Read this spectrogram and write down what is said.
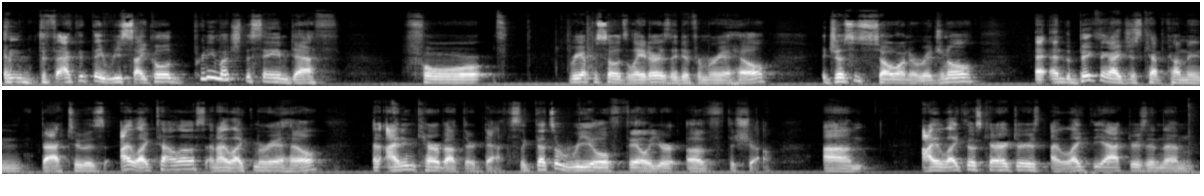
and the fact that they recycled pretty much the same death for three episodes later as they did for Maria Hill, it just is so unoriginal. And the big thing I just kept coming back to is I like Talos and I like Maria Hill and I didn't care about their deaths. Like that's a real failure of the show. Um, I like those characters. I like the actors in them.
